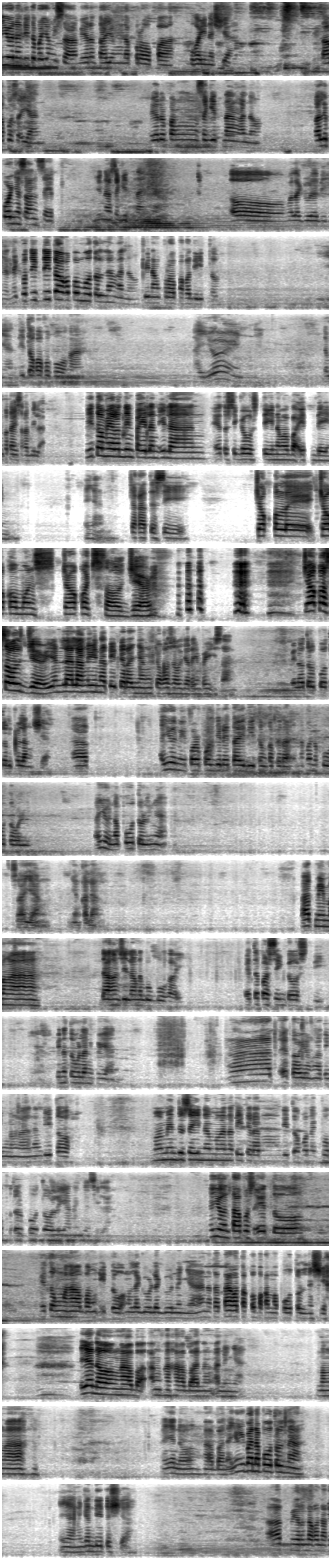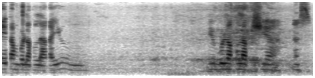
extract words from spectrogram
Ayun, nandito pa yung isa. Meron tayong napropa. Buhay na siya. Tapos, ayan. Meron pang sa gitna ng ano, California sunset. Yun nasa gitna niya. Oh, malago na din siya. Nagputit dito ako pumutol ng ano, pinang propa ko dito. Ayan, dito ako kumuha. Ayun. Doon pa tayo sa kabila. Dito meron din pa ilan-ilan. Ito si Ghosty na mabait din. Tsaka to si Chocolate, Chocomons, Choco Soldier. Choco Soldier. Yan lalang yung natitira niyang Choco Soldier. Yan pa yung isa. Pinutol-putol ko lang siya. At, ayun, may purple dire tayo dito ang kapira. Naku, naputol. Ayun, naputol nga. Sayang. Yan ka lang. At may mga dahon silang nabubuhay. Ito pa si Ghosty. Yan. Pinutulan ko yan. At ito yung ating mga nandito. Mga Mendocay na mga natitira dito ako nagpuputol-putol. Ayan, nandiyan sila. Ayun, tapos ito, itong mahabang ito, ang lago-lago na niya. Natatakot ako baka maputol na siya. Ayan o, ang haba, ang hahaba ng ano niya. Mga, ayan o, haba na. Yung iba naputol na. Ayan, hanggang dito siya. At meron ako nakitang bulaklak. Ayun. May bulaklak siya. Nas,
